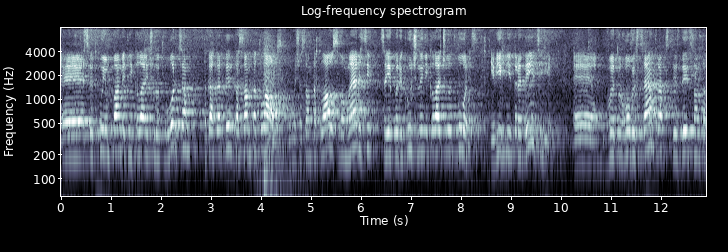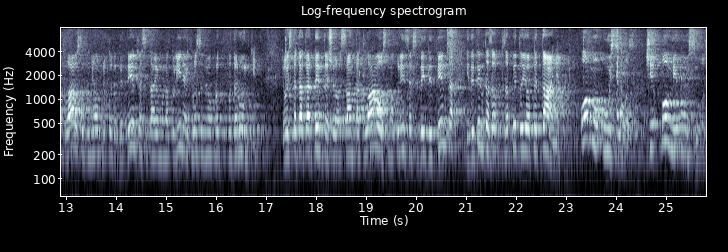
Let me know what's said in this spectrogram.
е, святкуємо пам'ять Ніколая Чудотворця. Така картинка Санта Клаус, тому що Санта Клаус в Америці це є перекручений Ніколай Чудотворець. І в їхній традиції е, в торгових центрах стіздить Санта Клаус, і до нього приходить дитинка, сідає йому на коліна і просить в нього подарунки. І ось така картинка, що Санта Клаус на колінцях сидить дитинка, і дитинка запитує його питання: Омо Усіос чи Омі Усіос?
